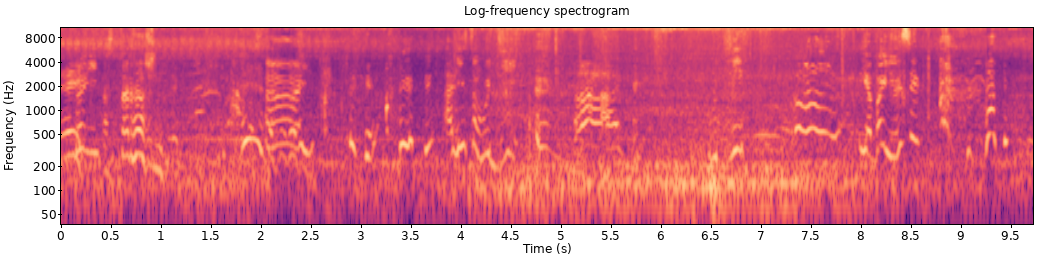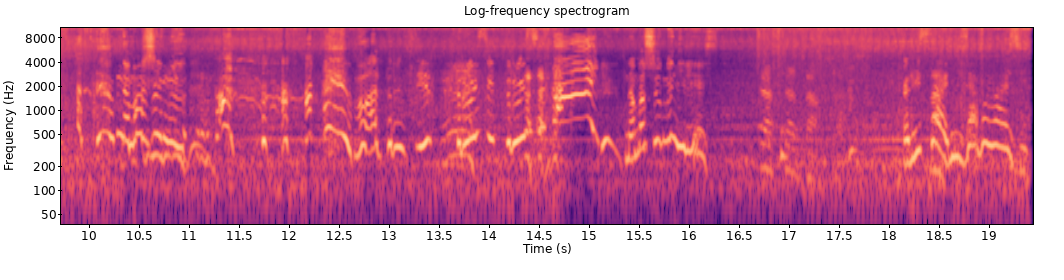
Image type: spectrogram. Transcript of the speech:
Эй, осторожно. Ай. Алиса, уйди. Ай. Уйди. Я боюсь их. На машину. Влад трусит, трусит, трусит. Ай! На машину не лезь. Сейчас, сейчас дам. Алиса, нельзя вылазить.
